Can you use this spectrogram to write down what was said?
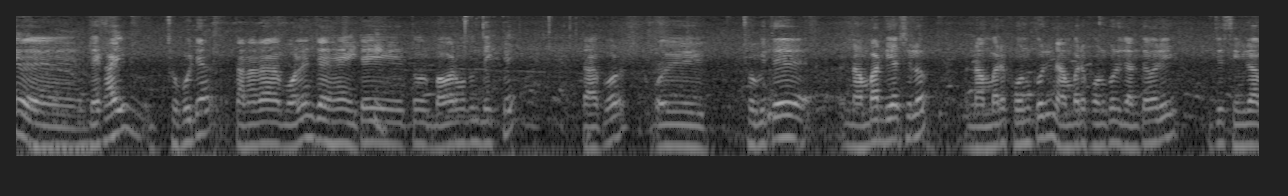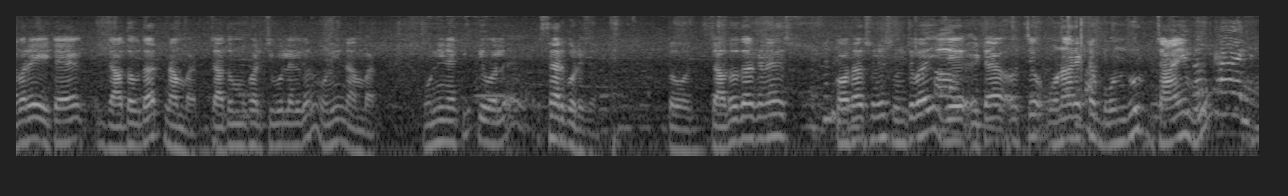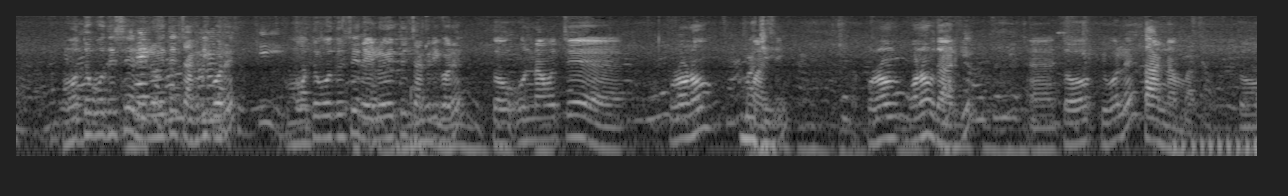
দেখাই ছবিটা, তানারা বলেন যে হ্যাঁ এটাই তোর বাবার মতন দেখতে। তারপর ওই ছবিতে নাম্বার দেওয়া ছিল। নাম্বারে ফোন করি, নাম্বারে ফোন করে জানতে পারি যে সিমলাবারে এটা যাদবদার নাম্বার, যাদব মুখার্জি বলে একজন, উনি নাম্বার। উনি নাকি, কি বলে শেয়ার করেছেন। তো যাদবদার এখানে কথা শুনে শুনতে পাই যে, এটা হচ্ছে ওনার একটা বন্ধুর জামাইবু মধ্যপ্রদেশে রেলওয়েতে চাকরি করে, মধ্যপ্রদেশে রেলওয়েতে চাকরি করে। তো ওর নাম হচ্ছে প্রণব মাঝি। প্রণব প্রণব দা আর কি? তো কি বলে? তার নাম্বার। তো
